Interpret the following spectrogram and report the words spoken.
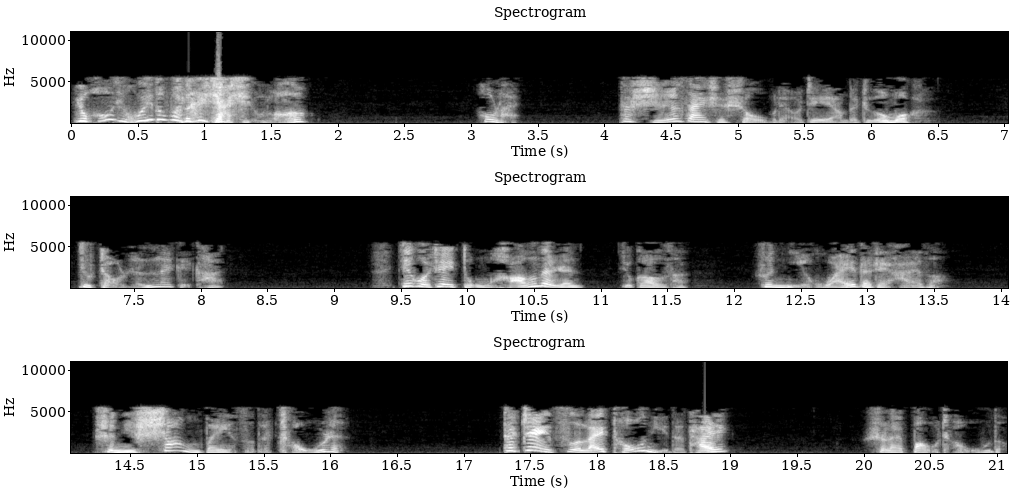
有好几回都把他给吓醒了。后来他实在是受不了这样的折磨，就找人来给看。结果这懂行的人就告诉他。说你怀的这孩子是你上辈子的仇人，他这次来投你的胎是来报仇的，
